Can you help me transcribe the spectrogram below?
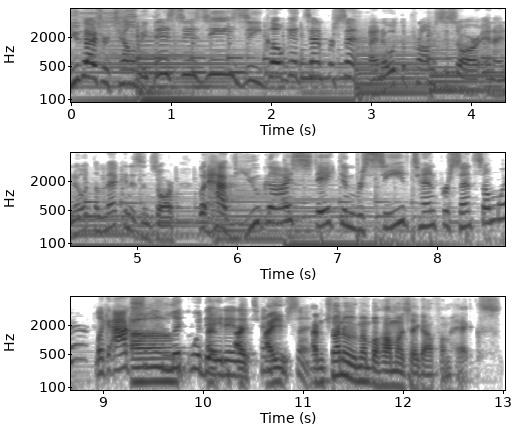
You guys are telling me this is easy. Go get 10%. I know what the promises are and I know what the mechanisms are, but have you guys staked and received 10% somewhere? Like actually Um, liquidated I, at 10%? I, am trying to remember how much I got from Hex,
